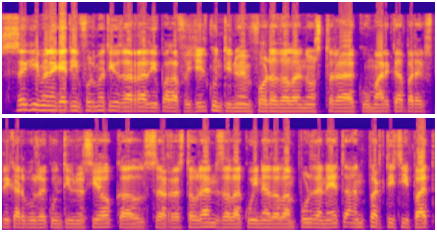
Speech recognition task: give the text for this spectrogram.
Seguim en aquest informatiu de Ràdio Palafrugell. Continuem fora de la nostra comarca per explicar-vos a continuació que els restaurants de la cuina de l'Empordanet han participat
